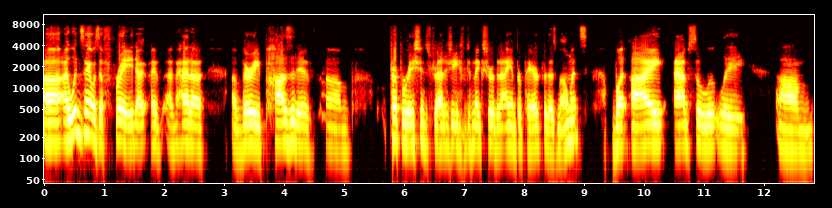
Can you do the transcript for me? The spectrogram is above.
Uh, I wouldn't say I was afraid. I, have I've had a a very positive um, preparation strategy to make sure that I am prepared for those moments. But I absolutely um,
